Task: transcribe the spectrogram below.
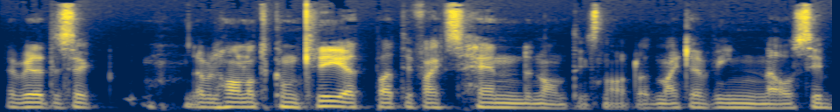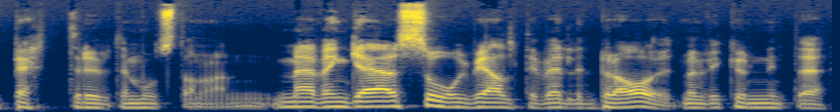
Jag vill, att det ska, jag vill ha något konkret på att det faktiskt händer någonting snart, att man kan vinna och se bättre ut än motståndarna. Med Wenger såg vi alltid väldigt bra ut, men vi kunde inte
